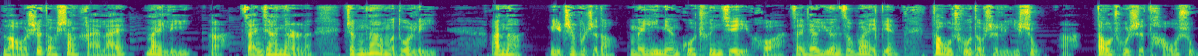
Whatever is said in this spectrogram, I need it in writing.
老是到上海来卖梨啊，咱家那儿呢整那么多梨。安娜，你知不知道每一年过春节以后啊，咱家院子外边到处都是梨树啊，到处是桃树，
